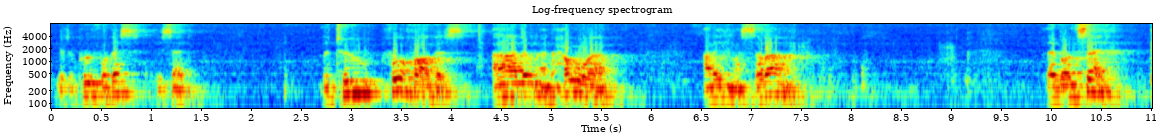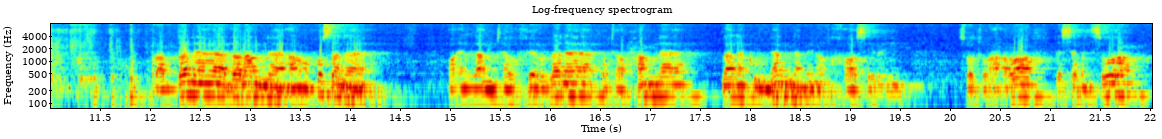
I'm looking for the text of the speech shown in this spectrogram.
He gives a proof for this. He said, the two forefathers, Adam and Hawa, alayhim as-salam, they both said, ربنا ظلمنا أنفسنا وإن لم تغفر لنا وترحمنا لنكونن من الخاسرين Surah Al-A'raf, the seventh surah,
